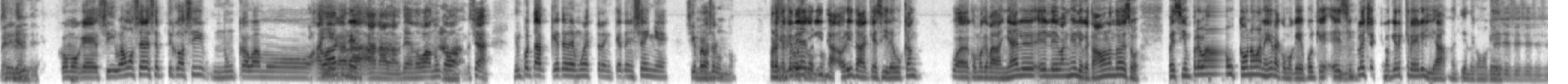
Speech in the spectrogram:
¿Me entiendes? Como que si vamos a ser escépticos así, nunca vamos a va llegar a, a nada. No va, nunca va- o sea, no importa qué te demuestren, qué te enseñe, siempre va a ser un no. Por eso es que te digo ahorita, ahorita que si le buscan como que para dañar el, el evangelio, que estábamos hablando de eso, pues siempre van a buscar una manera, como que, porque el Ujú. simple hecho es que no quieres creer y ya, ¿me entiendes? Como que, Sí, sí, sí, sí, sí, sí.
